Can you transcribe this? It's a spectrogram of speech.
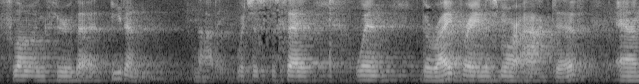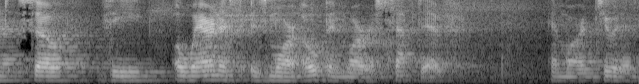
flowing through the Ida nadi, which is to say when the right brain is more active, and so the awareness is more open, more receptive, and more intuitive.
